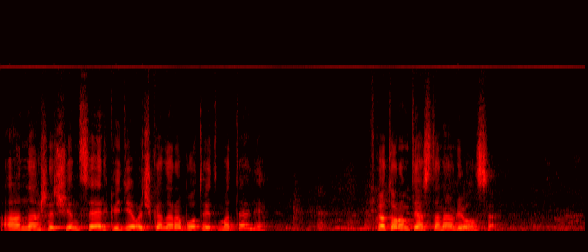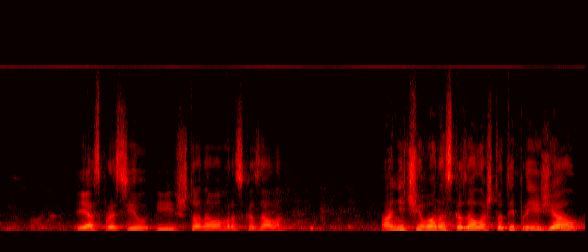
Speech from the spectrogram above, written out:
А наша член церкви, девочка, она работает в мотеле, в котором ты останавливался. И я спросил, и что она вам рассказала? А ничего, она сказала, что ты приезжал,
